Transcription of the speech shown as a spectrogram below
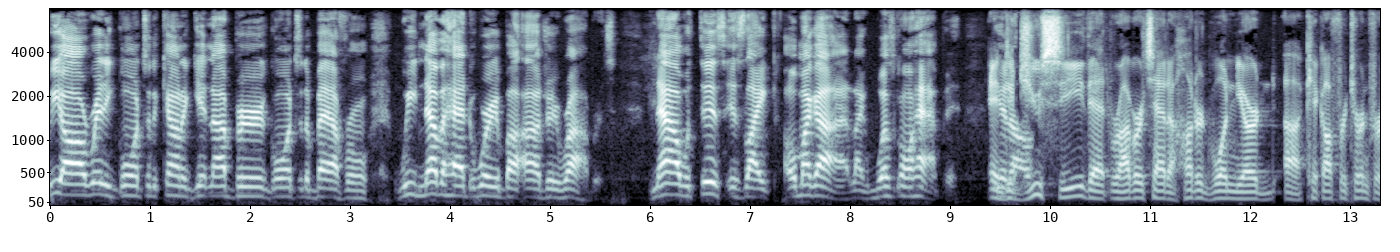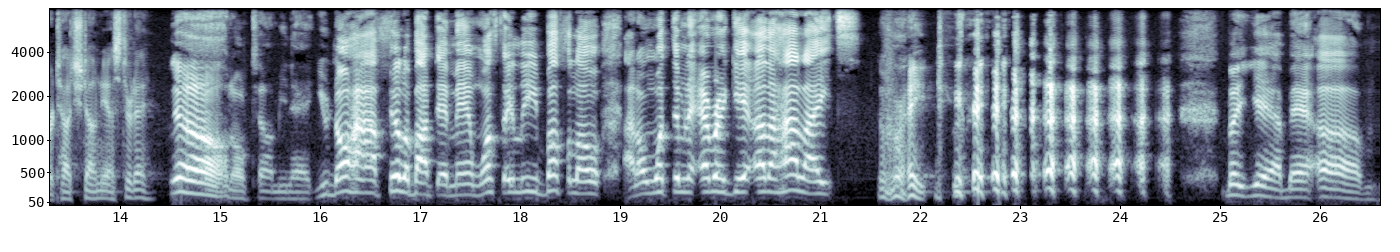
We already going to the counter, getting our beer, going to the bathroom. We never had to worry about Andre Roberts. Now with this, it's like oh my god, like what's gonna happen? And You did know. you see that Roberts had a 101 yard uh, kickoff return for a touchdown yesterday? No, don't tell me that. You know how I feel about that, man. Once they leave Buffalo, I don't want them to ever get other highlights. Right. but yeah, man. Um,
